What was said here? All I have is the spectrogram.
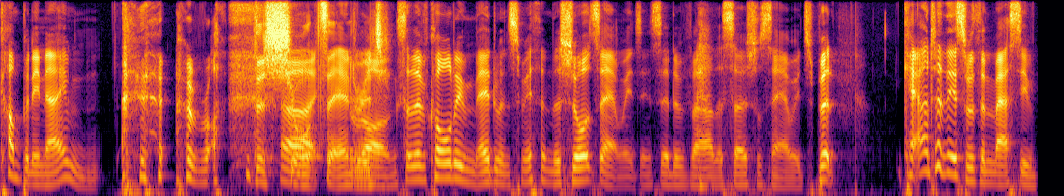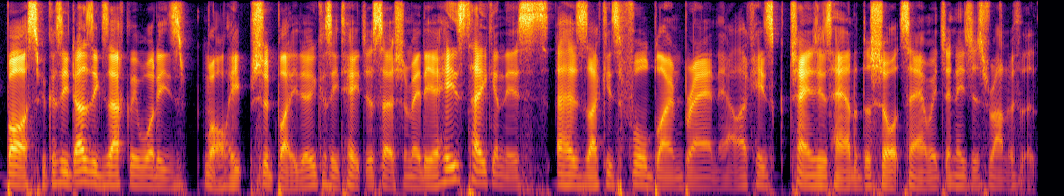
company name The short uh, sandwich. wrong. So they've called him Edwin Smith and the short sandwich instead of uh, the social sandwich. But counter this with a massive boss because he does exactly what he's well he should bloody do because he teaches social media. He's taken this as like his full blown brand now. Like he's changed his handle to short sandwich and he's just run with it.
